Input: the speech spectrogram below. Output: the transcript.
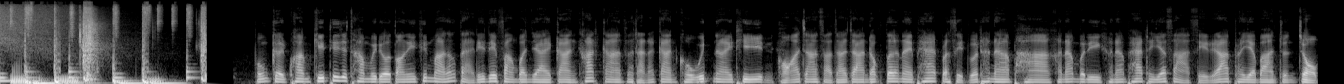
Thank you ผมเกิดความคิดที่จะทำวิดีโอตอนนี้ขึ้นมาตั้งแต่ที่ได้ฟังบรรยายการคาดการณ์สถานการณ์โควิด -19 ของอาจารย์ศาสตราจารย์ดรนายแพทย์ประสิทธิ์วัฒนาภา คณะบดีคณะแพทยศาสตร์ศิริราชพยาบาลจนจบ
